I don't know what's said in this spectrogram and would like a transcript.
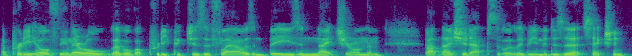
are pretty healthy, and they're all they've all got pretty pictures of flowers and bees and nature on them, but they should absolutely be in the dessert section.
